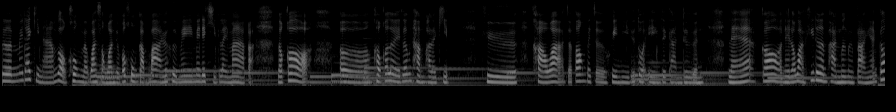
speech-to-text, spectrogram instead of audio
เดินไม่ได้กี่น้ำหรอกคงแบบวันสองวันเดี๋ยวก็คงกลับบ้านก็คือไม่ไม่ได้คิดอะไรมากอะ่ะแล้วก็เออเขาก็เลยเริ่มทำภารกิจ คือเขาอะจะต้องไปเจอควีนีด้วยตัวเองโดยการเดิน และก็ในระหว่างที่เดินผ่านเมืองต่างๆเนี้ยก็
